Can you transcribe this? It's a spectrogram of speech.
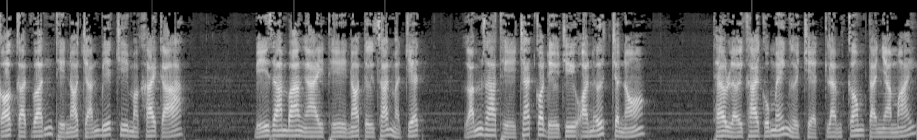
có cật vấn thì nó chẳng biết chi mà khai cả. Bị giam ba ngày thì nó tự sát mà chết. Gẫm ra thì chắc có điều chi oan ức cho nó. Theo lời khai của mấy người triệt làm công tại nhà máy,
